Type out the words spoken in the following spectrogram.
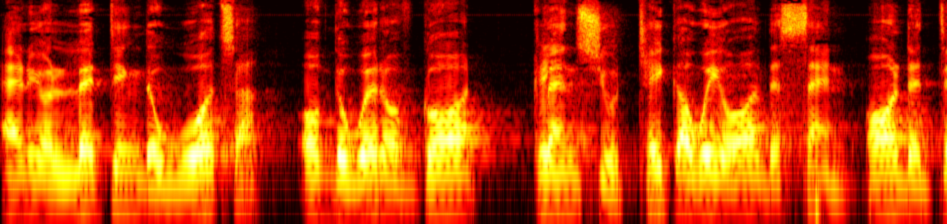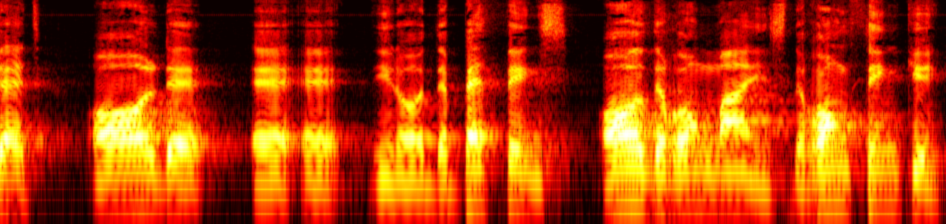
and you're letting the water of the Word of God cleanse you, take away all the sand, all the dirt, all the, uh, uh, you know, the bad things, all the wrong minds, the wrong thinking,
